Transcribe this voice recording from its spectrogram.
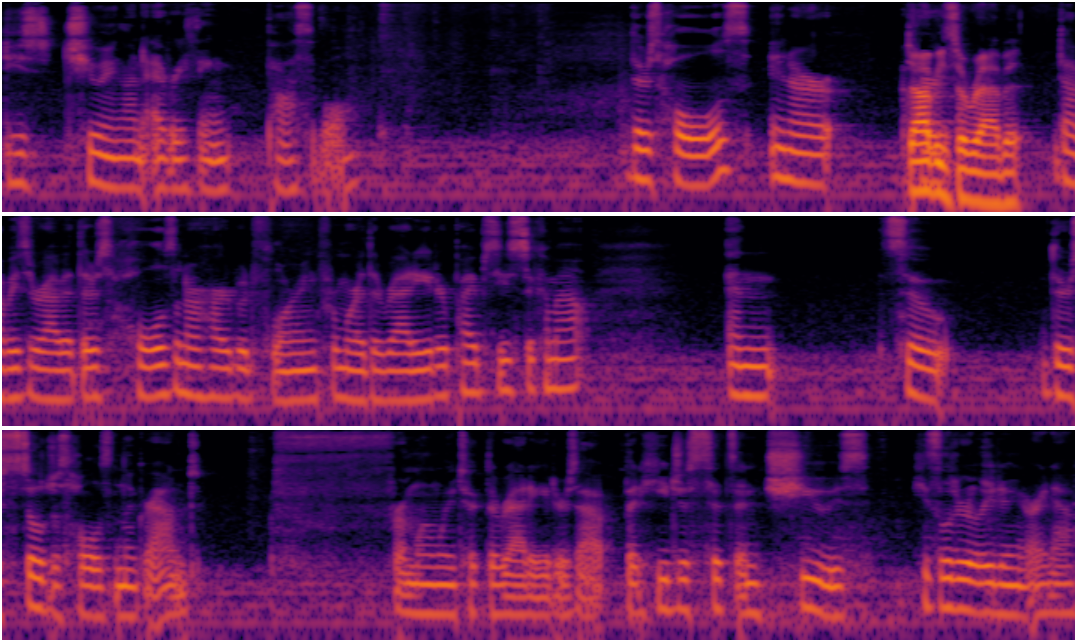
he's chewing on everything possible. There's holes in our Dobby's a rabbit. Dobby's a rabbit. There's holes in our hardwood flooring from where the radiator pipes used to come out. And so there's still just holes in the ground from when we took the radiators out, but he just sits and chews. He's literally doing it right now.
